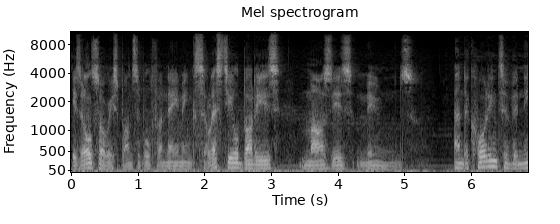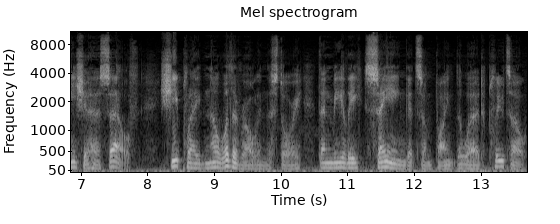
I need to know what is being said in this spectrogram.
is also responsible for naming celestial bodies Mars's moons and according to Venetia herself, she played no other role in the story than merely saying at some point the word Pluto.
